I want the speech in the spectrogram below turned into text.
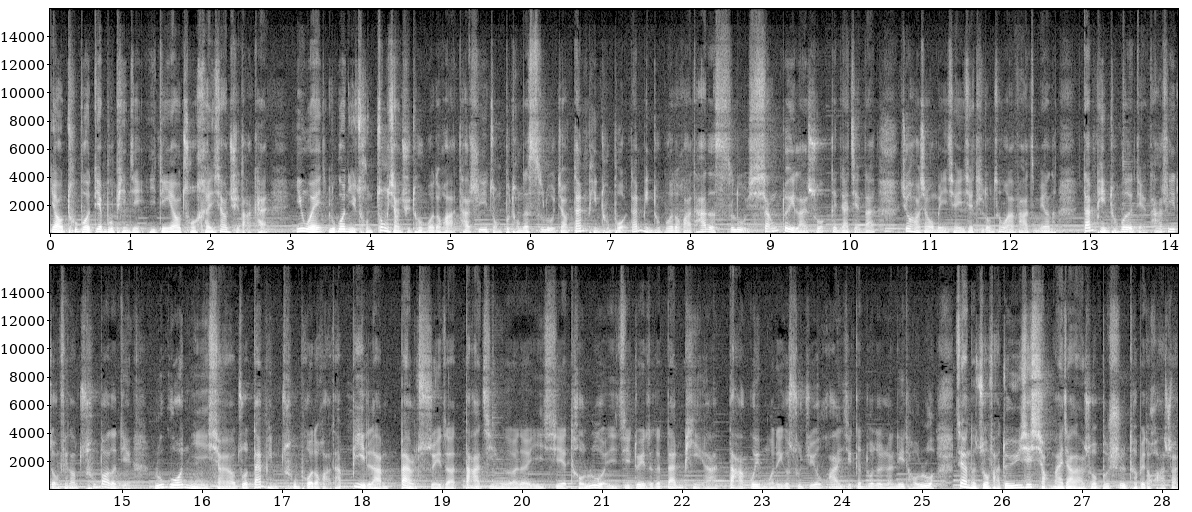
要突破店铺瓶颈，一定要从横向去打开。因为如果你从纵向去突破的话，它是一种不同的思路，叫单品突破。单品突破的话，它的思路相对来说更加简单，就好像我们以前一些直通车玩法怎么样的？单品突破的点，它是一种非常粗暴的点。如果你想要做单品突破的话，它必然伴随着大金额的一些投入，以及对这个单品啊大规模的一个数据优化，以及更多的人力投入。这样的做法对于一些小卖家来说不是特别的划算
